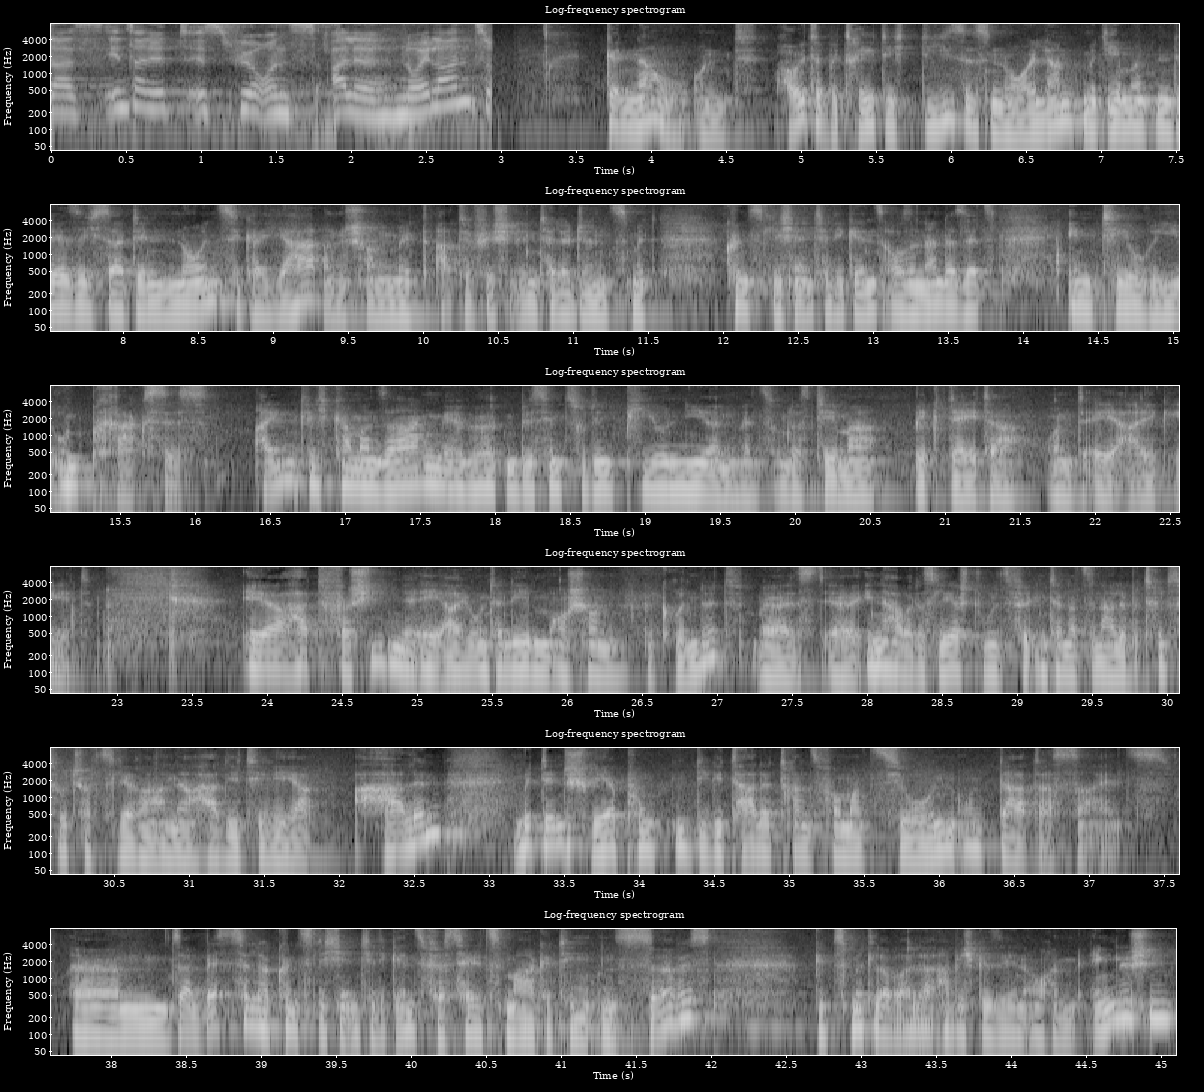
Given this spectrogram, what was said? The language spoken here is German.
Das Internet ist für uns alle Neuland. Genau, und heute betrete ich dieses Neuland mit jemandem, der sich seit den 90er Jahren schon mit Artificial Intelligence, mit künstlicher Intelligenz auseinandersetzt, in Theorie und Praxis. Eigentlich kann man sagen, er gehört ein bisschen zu den Pionieren, wenn es um das Thema Big Data und AI geht. Er hat verschiedene AI-Unternehmen auch schon gegründet. Er ist äh, Inhaber des Lehrstuhls für internationale Betriebswirtschaftslehre an der HDTW Aalen mit den Schwerpunkten digitale Transformation und Data Science. Ähm, sein Bestseller Künstliche Intelligenz für Sales, Marketing und Service gibt es mittlerweile, habe ich gesehen, auch im Englischen.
